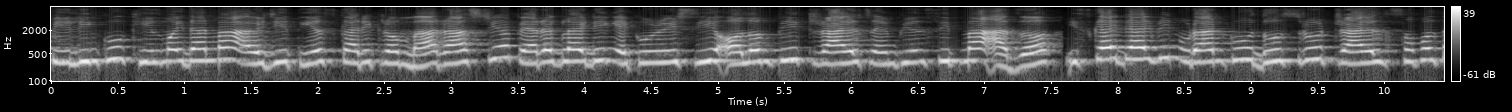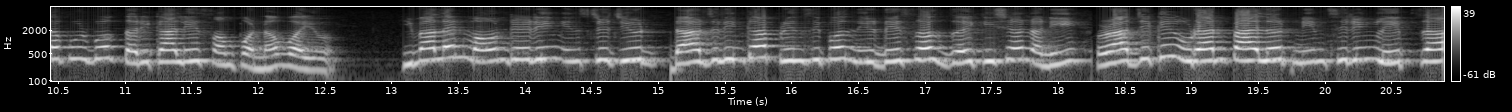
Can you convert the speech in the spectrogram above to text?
पेलिङको खेल मैदानमा आयोजित यस कार्यक्रममा राष्ट्रिय प्याराग्लाइडिङ एकोरेसी ओलम्पिक ट्रायल च्याम्पियनसिपमा आज स्काई डाइभिङ उडानको दोस्रो ट्रायल सफलतापूर्वक तरिकाले सम्पन्न भयो। हिमालयन माउन्टेरिङ इन्स्टिच्युट दार्जिलिङका प्रिन्सिपल निर्देशक जय किशन अनि राज्यकै उडान पाइलट निमछिरिङ लेप्चा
